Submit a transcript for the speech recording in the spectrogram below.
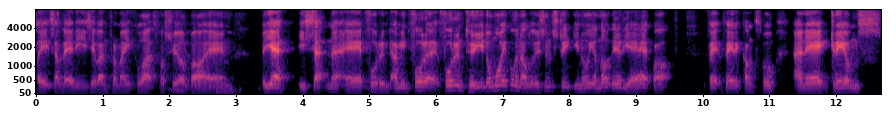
play, it's a very easy win for Michael, that's for sure. But um, Mm. but yeah, he's sitting at uh, four and I mean four uh, four and two. You don't want to go on a losing streak, you know. You're not there yet, but very, very comfortable. And uh, Graham's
